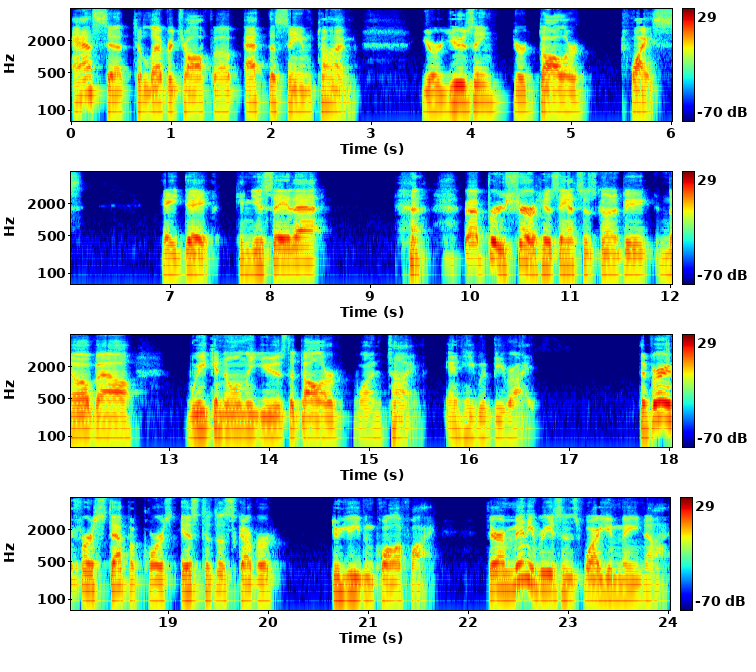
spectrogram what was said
asset to leverage off of at the same time. You're using your dollar twice. Hey, Dave, can you say that? I'm pretty sure his answer is going to be no, Val. We can only use the dollar one time. And he would be right. The very first step, of course, is to discover do you even qualify? There are many reasons why you may not.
